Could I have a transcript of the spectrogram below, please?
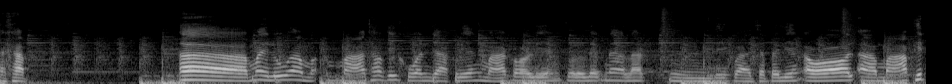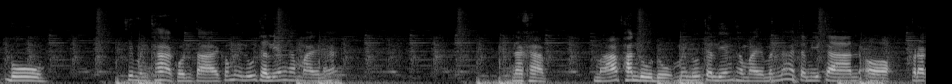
นะครับไม่รู้ว่าหมาเท่าที่ควรอยากเลี้ยงหมาก็เลี้ยงตัวเล็กๆน่ารักดีกว่าจะไปเลี้ยงอ๋อหมาพิษบู ที่มันฆ่าคนตายก็ไม่รู้จะเลี้ยงทำไมนะนะครับ หมาพันธุ์ดุดุไม่รู้จะเลี้ยงทำไม มันน่าจะมีการออกประ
